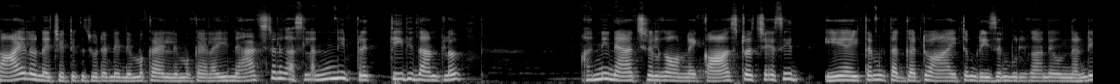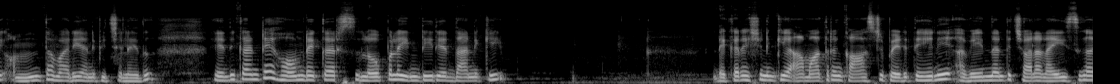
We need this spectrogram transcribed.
కాయలు ఉన్నాయి చెట్టుకి చూడండి నిమ్మకాయలు నిమ్మకాయలు. అవి న్యాచురల్గా అసలు అన్ని ప్రతిదీ దాంట్లో అన్నీ న్యాచురల్గా ఉన్నాయి. కాస్ట్ వచ్చేసి ఏ ఐటెంకి తగ్గట్టు ఆ ఐటెం రీజనబుల్గానే ఉందండి. అంత మరీ అనిపించలేదు. ఎందుకంటే హోమ్ డెకర్స్ లోపల ఇంటీరియర్ దానికి డెకరేషన్కి ఆ మాత్రం కాస్ట్ పెడితేనే అవి ఏంటంటే చాలా నైస్గా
